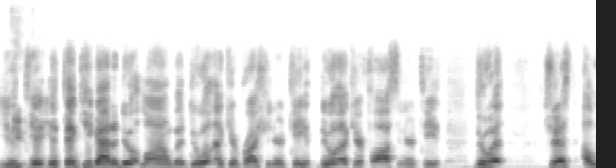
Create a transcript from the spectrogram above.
You You- you, you think you got to do it long, but do it like you're brushing your teeth. Do it like you're flossing your teeth. Do it. Just a,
